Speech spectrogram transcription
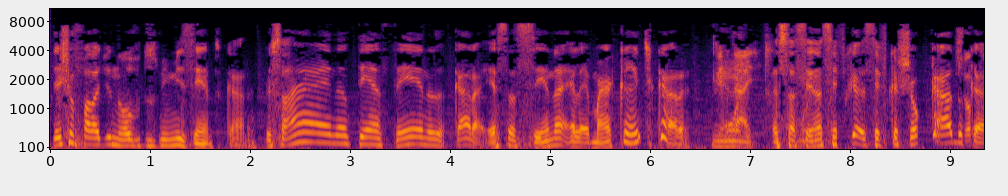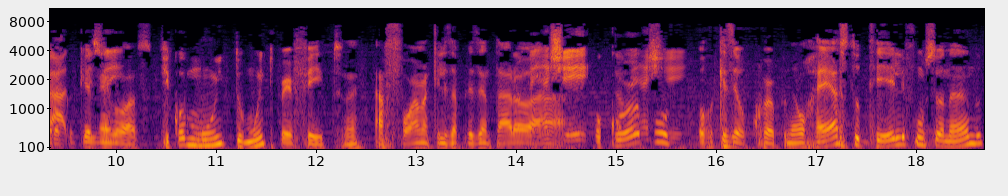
deixa eu falar de novo dos mimizentos, cara. O pessoal, ah, não tem a cena. Cara, essa cena, ela é marcante, cara. Verdade. Muito, essa muito. cena você fica, você fica chocado, chocado cara, com aquele negócio. Ficou muito, muito perfeito, né? A forma que eles apresentaram a, achei, o corpo, ou, quer dizer, o corpo, né? O resto dele funcionando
